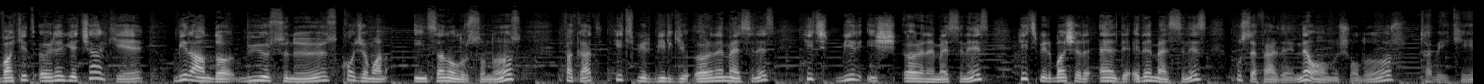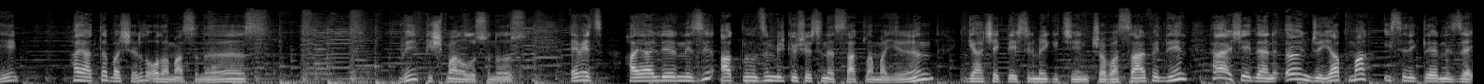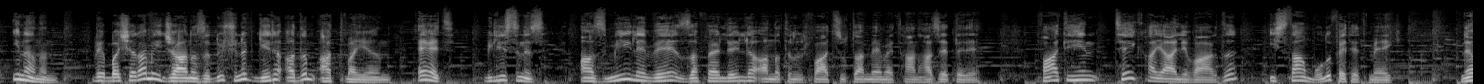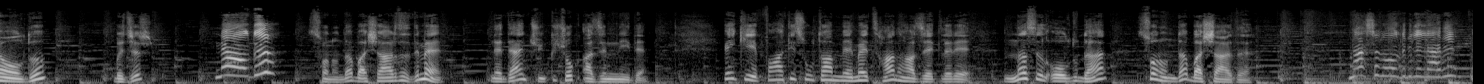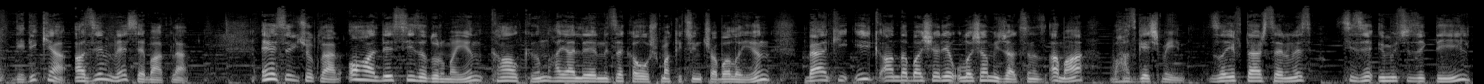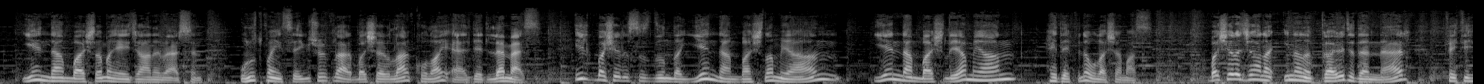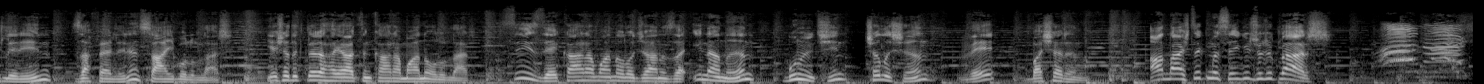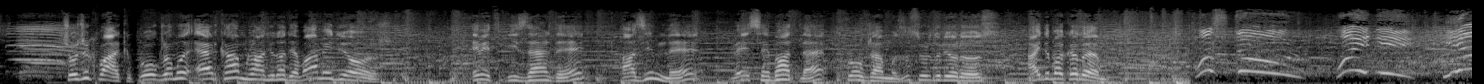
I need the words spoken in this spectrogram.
vakit öyle geçer ki bir anda büyürsünüz kocaman insan olursunuz. Fakat hiçbir bilgi öğrenemezsiniz, hiçbir iş öğrenemezsiniz, hiçbir başarı elde edemezsiniz. Bu sefer de ne olmuş olur? Tabii ki hayatta başarılı olamazsınız ve pişman olursunuz. Evet, hayallerinizi aklınızın bir köşesine saklamayın. Gerçekleştirmek için çaba sarf edin. Her şeyden önce yapmak istediklerinize inanın ve başaramayacağınızı düşünüp geri adım atmayın. Evet, bilirsiniz azmiyle ve zaferleriyle anlatılır Fatih Sultan Mehmet Han Hazretleri. Fatih'in tek hayali vardı İstanbul'u fethetmek. Ne oldu? Bıcır Ne oldu? sonunda başardı değil mi? Neden? Çünkü çok azimliydi. Peki Fatih Sultan Mehmet Han Hazretleri nasıl oldu da sonunda başardı? Nasıl oldu Bilal abi? Dedik ya azim ve sebatla. Evet sevgili çocuklar o halde siz de durmayın, kalkın, hayallerinize kavuşmak için çabalayın. Belki ilk anda başarıya ulaşamayacaksınız ama vazgeçmeyin. Zayıf dersleriniz size ümitsizlik değil, yeniden başlama heyecanı versin. Unutmayın sevgili çocuklar, başarılar kolay elde edilemez. İlk başarısızlığında yeniden başlamayan, yeniden başlayamayan hedefine ulaşamaz. Başaracağına inanıp gayret edenler fetihlerin, zaferlerin sahibi olurlar. Yaşadıkları hayatın kahramanı olurlar. Siz de kahraman olacağınıza inanın, bunun için çalışın ve başarın. Anlaştık mı sevgili çocuklar? Anlaştık. Çocuk Parkı programı Erkam Radyo'da devam ediyor. Evet bizler de azimle ve sebatle programımızı sürdürüyoruz. Haydi bakalım. Yeah!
